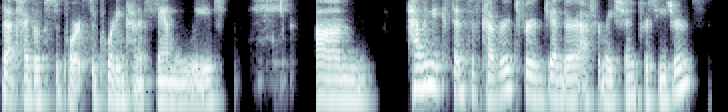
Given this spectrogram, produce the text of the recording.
that type of support, supporting kind of family leave. Um, having extensive coverage for gender affirmation procedures.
